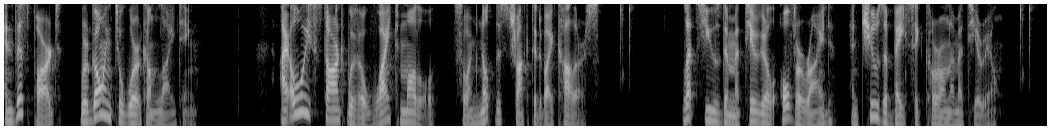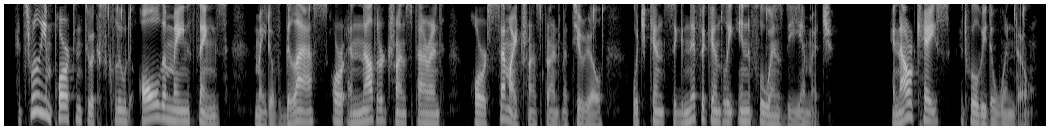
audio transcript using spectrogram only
In this part, we're going to work on lighting. I always start with a white model, so I'm not distracted by colors. Let's use the material override and choose a basic Corona material. It's really important to exclude all the main things made of glass or another transparent or semi-transparent material which can significantly influence the image. In our case, it will be the window.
